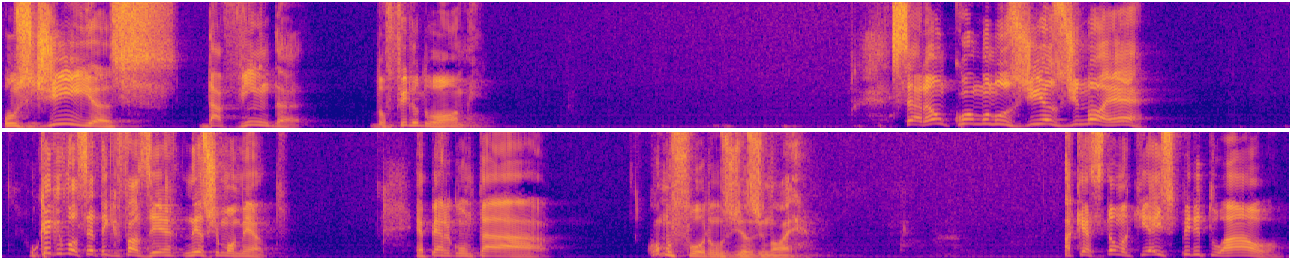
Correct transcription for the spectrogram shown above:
Os dias da vinda do Filho do Homem serão como nos dias de Noé. O que, é que você tem que fazer neste momento? É perguntar como foram os dias de Noé. A questão aqui é espiritual,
